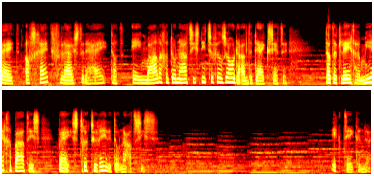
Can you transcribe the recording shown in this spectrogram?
Bij het afscheid fluisterde hij dat eenmalige donaties niet zoveel zoden aan de dijk zetten, dat het leger meer gebaat is bij structurele donaties. Ik tekende.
